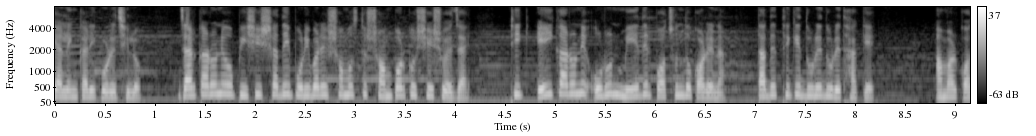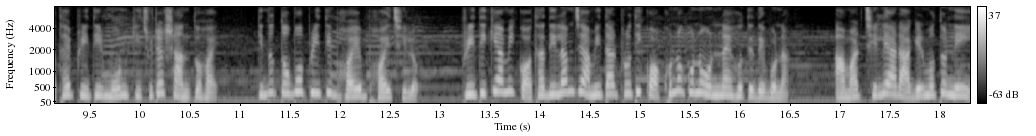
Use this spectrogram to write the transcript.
কেলেঙ্কারি করেছিল, যার কারণে ও পিসির সাথেই পরিবারের সমস্ত সম্পর্ক শেষ হয়ে যায়। ঠিক এই কারণে অরুণ মেয়েদের পছন্দ করে না, তাদের থেকে দূরে দূরে থাকে। আমার কথায় প্রীতির মন কিছুটা শান্ত হয়, কিন্তু তবুও প্রীতি ভয়ে ভয় ছিল। প্রীতিকে আমি কথা দিলাম যে আমি তার প্রতি কখনো কোনো অন্যায় হতে দেব না। আমার ছেলে আর আগের মতো নেই।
